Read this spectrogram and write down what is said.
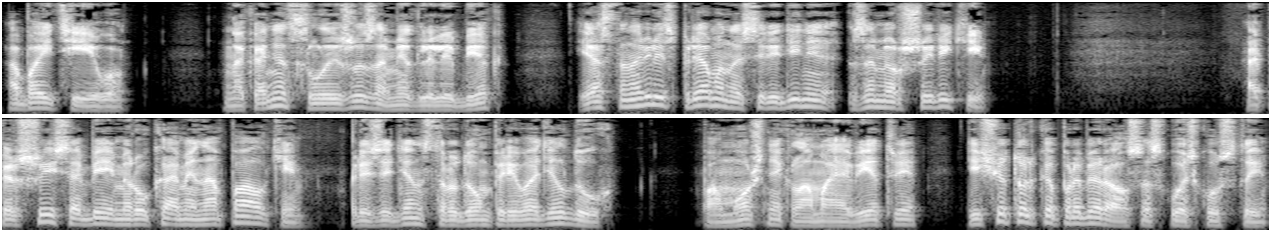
обойти его. Наконец лыжи замедлили бег и остановились прямо на середине замерзшей реки. Опершись обеими руками на палки, президент с трудом переводил дух. Помощник, ломая ветви, еще только пробирался сквозь кусты.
